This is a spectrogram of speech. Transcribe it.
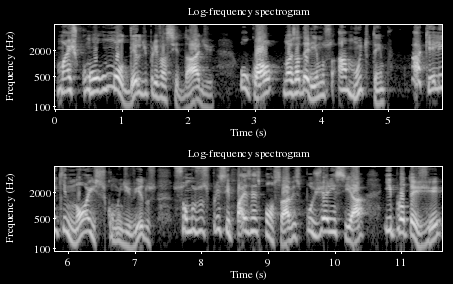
mas com um modelo de privacidade o qual nós aderimos há muito tempo. Aquele em que nós, como indivíduos, somos os principais responsáveis por gerenciar e proteger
